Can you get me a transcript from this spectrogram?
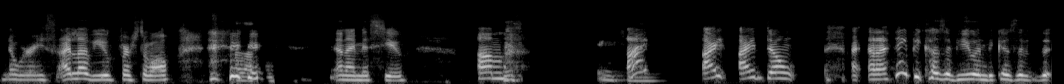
No worries. I love you, first of all, and I miss you. Um, I- I I don't, and I think because of you and because of the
